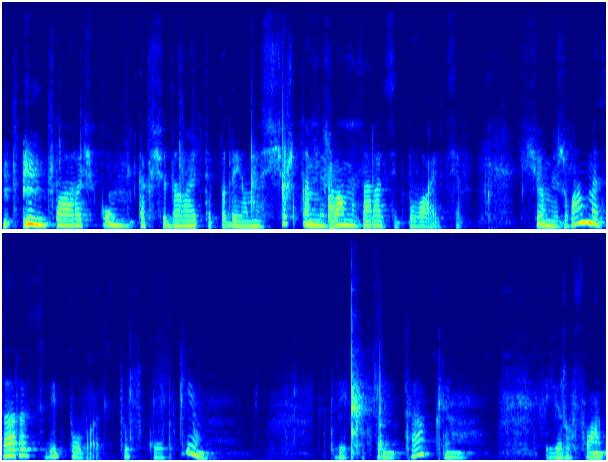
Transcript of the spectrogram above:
парочку. Так що давайте подивимося, що ж там між вами зараз відбувається. Що між вами зараз відбувається? Туз кубків, трійка пентаклів, єрофант.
